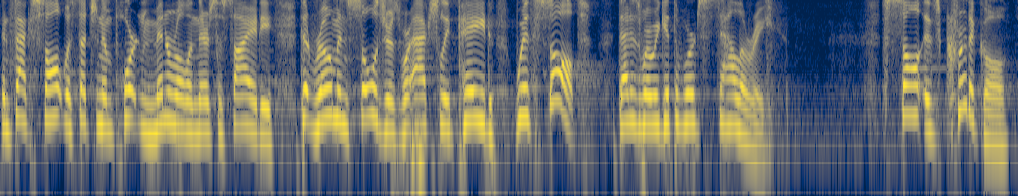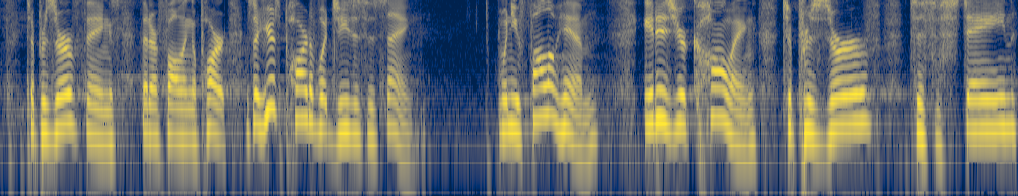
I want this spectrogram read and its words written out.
In fact, salt was such an important mineral in their society that Roman soldiers were actually paid with salt. That is where we get the word salary. Salt is critical to preserve things that are falling apart. So here's part of what Jesus is saying. When you follow him, it is your calling to preserve, to sustain,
